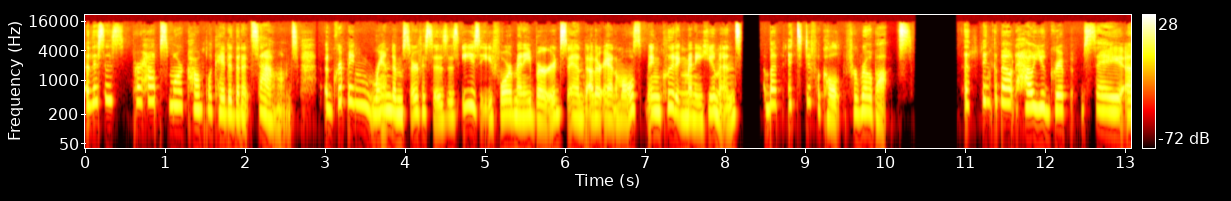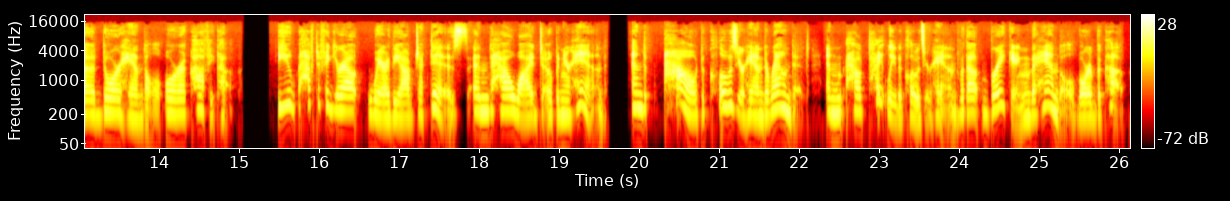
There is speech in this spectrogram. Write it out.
This is perhaps more complicated than it sounds. Gripping random surfaces is easy for many birds and other animals, including many humans, but it's difficult for robots. Think about how you grip, say, a door handle or a coffee cup you have to figure out where the object is and how wide to open your hand, and how to close your hand around it, and how tightly to close your hand without breaking the handle or the cup,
